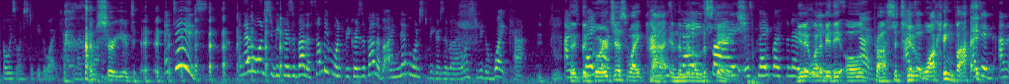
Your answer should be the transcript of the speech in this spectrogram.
I always wanted to be the White Cat. I'm sure you did. I did. I never wanted to be Grisabella. Some people want to be Grisabella, but I never wanted to be Grisabella. I wanted to be the White Cat. And the the played by- gorgeous white cat in the middle of the by- It was played by Finola You didn't want to be the old No, prostitute walking by. I didn't. And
